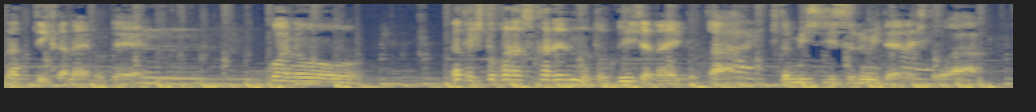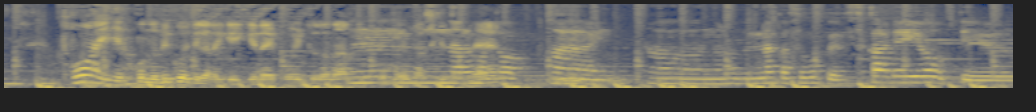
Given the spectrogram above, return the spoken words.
なっていかないので、うん。こうあのなんか人から好かれるの得意じゃないとか、はい。人見知りするみたいな人は、とはいえこう乗り越えていかなきゃいけないポイントだなと思いますけどね。なるほど。はい、ああなるほど。なんかすごく好かれようっていう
